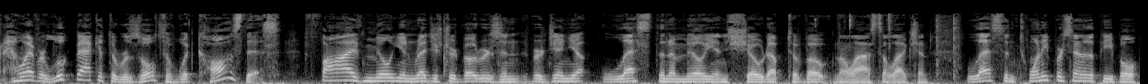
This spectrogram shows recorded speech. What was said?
However, look back at the results of what caused this. Five million registered voters in Virginia, less than a million showed up to vote in the last election. Less than 20% of the people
